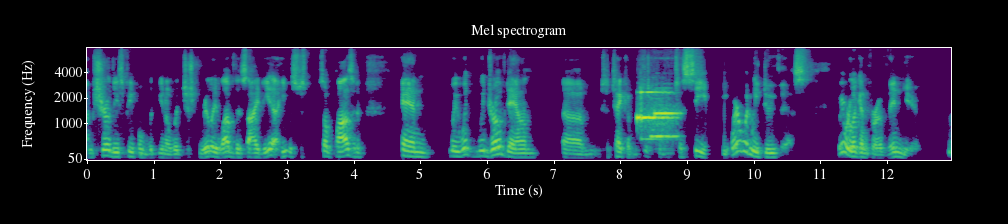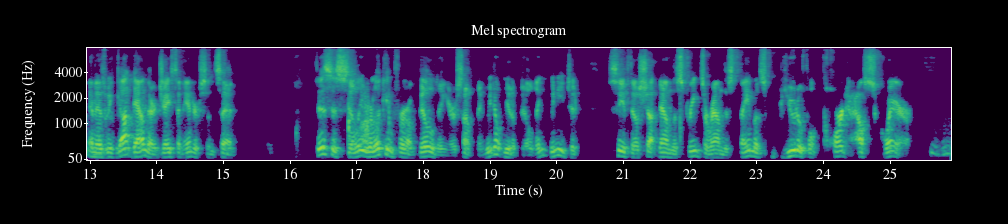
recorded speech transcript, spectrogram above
I'm sure these people would, you know, would just really love this idea. He was just so positive, and we went, we drove down um, to take a to see where would we do this. We were looking for a venue, and as we got down there, Jason Anderson said, "This is silly. We're looking for a building or something. We don't need a building. We need to." See if they'll shut down the streets around this famous, beautiful courthouse square, mm-hmm.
